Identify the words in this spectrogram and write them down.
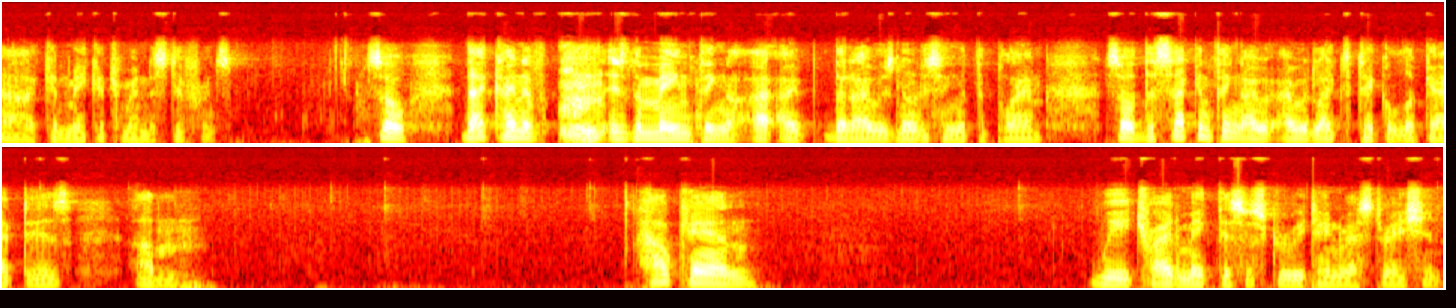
uh, can make a tremendous difference. So that kind of is the main thing I, I, that I was noticing with the plan. So the second thing I, I would like to take a look at is um, how can we try to make this a screw retain restoration?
